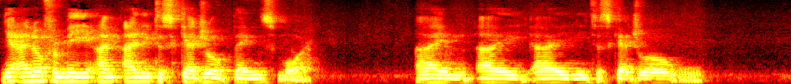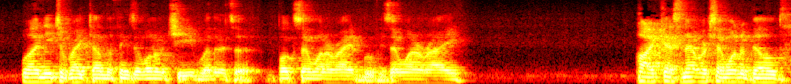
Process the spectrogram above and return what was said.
yeah, I know for me, I'm, I need to schedule things more. I'm I I need to schedule. Well, I need to write down the things I want to achieve, whether it's a books I want to write, movies I want to write, podcast networks I want to build,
